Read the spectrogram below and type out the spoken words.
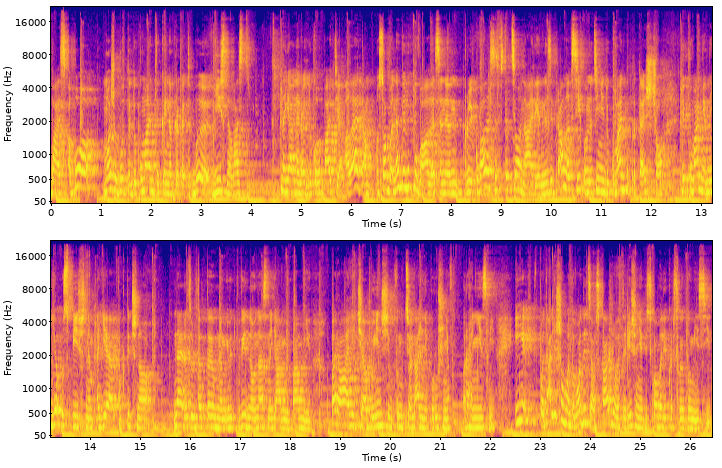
вас або може бути документ, який, наприклад, ви дійсно вас наявна радикулопатія, але там особа не долікувалася, не пролікувалася в стаціонарі, не зібрала всі повноцінні документи про те, що лікування не є успішним, а є фактично нерезультативним, і відповідно у нас наявні певні паралічі або інші функціональні порушення в організмі. І в подальшому доводиться оскаржувати рішення військово-лікарської комісії.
